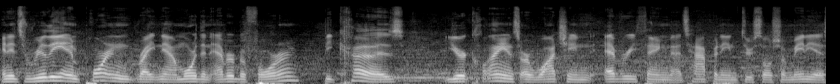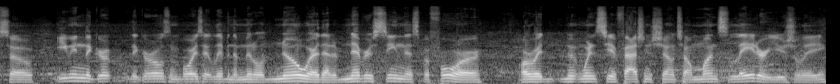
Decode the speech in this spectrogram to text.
and it's really important right now more than ever before because your clients are watching everything that's happening through social media. So even the, gr- the girls and boys that live in the middle of nowhere that have never seen this before or would, wouldn't see a fashion show until months later usually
